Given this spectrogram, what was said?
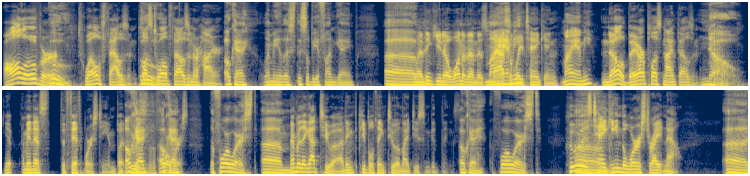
all over Ooh. twelve thousand plus twelve thousand or higher? Okay, let me. Let's. This will be a fun game. Um, Well, I think you know one of them is Miami? massively tanking. Miami. No, they are plus nine thousand. No. Yep. I mean that's the fifth worst team, but Okay. the four okay. worst? The four worst. Um, Remember they got Tua. I think people think Tua might do some good things. Okay, four worst. Who is Um, tanking the worst right now? Uh,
